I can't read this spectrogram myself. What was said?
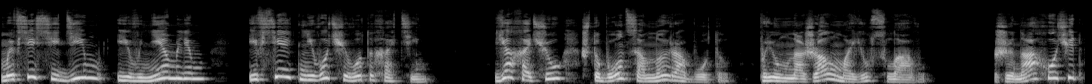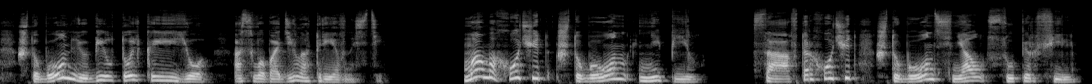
Мы все сидим и внемлем, и все от него чего-то хотим. Я хочу, чтобы он со мной работал, приумножал мою славу. Жена хочет, чтобы он любил только ее, освободил от ревности. Мама хочет, чтобы он не пил. Соавтор хочет, чтобы он снял суперфильм.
